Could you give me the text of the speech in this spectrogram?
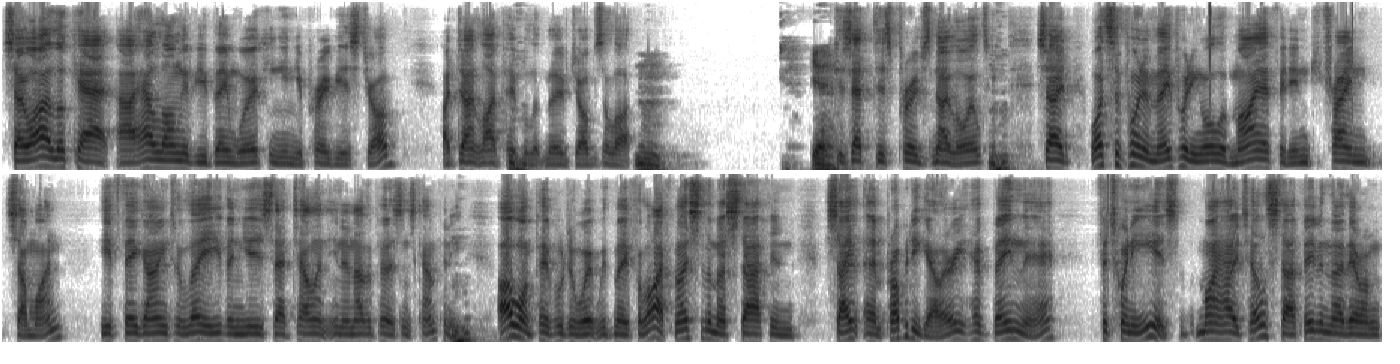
So I look at uh, how long have you been working in your previous job. I don't like people that move jobs a lot Mm. Yeah. because that disproves no loyalty. Mhm. So, what's the point of me putting all of my effort in to train someone if they're going to leave and use that talent in another person's company? Mhm. I want people to work with me for life. Most of them are staff in safe and property gallery have been there for 20 years. My hotel staff, even though they're on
